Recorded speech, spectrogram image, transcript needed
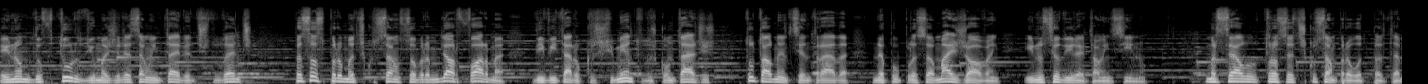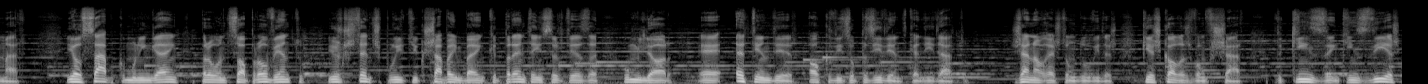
em nome do futuro de uma geração inteira de estudantes, passou-se para uma discussão sobre a melhor forma de evitar o crescimento dos contágios, totalmente centrada na população mais jovem e no seu direito ao ensino. Marcelo trouxe a discussão para outro patamar. Ele sabe, como ninguém, para onde sopra o vento e os restantes políticos sabem bem que, perante a incerteza, o melhor é atender ao que diz o presidente candidato. Já não restam dúvidas que as escolas vão fechar. De 15 em 15 dias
